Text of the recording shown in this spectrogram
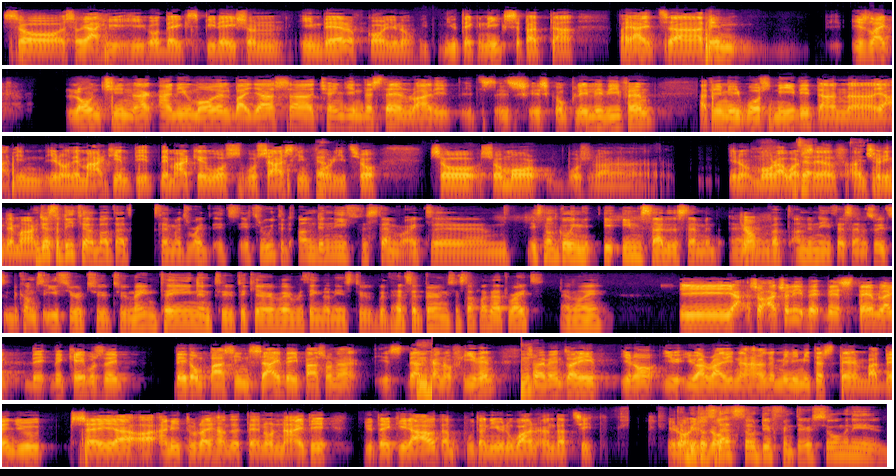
So, so yeah, he, he got the inspiration in there, of course, you know, with new techniques. But, uh, but yeah, it's, uh, I think it's like launching a, a, new model by just uh, changing the stem, right? It, it's, it's, it's completely different. I think it was needed, and uh, yeah, I think you know the market did, the market was was asking for yeah. it, so so so more was uh, you know more ourselves answering the market. Just a detail about that stem, it's right. It's it's rooted underneath the stem, right? Um, it's not going inside of the stem, uh, no. but underneath the stem. So it becomes easier to to maintain and to take care of everything that needs to with headset bearings and stuff like that, right? Am I? Yeah. So actually, the, the stem, like the, the cables, they they don't pass inside. They pass on a is they're mm. kind of hidden. Mm. So eventually, you know, you, you are riding a hundred millimeter stem, but then you say uh, I need to ride 110 or 90 you take it out and put a new one and that's it you know because not... that's so different there's so many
